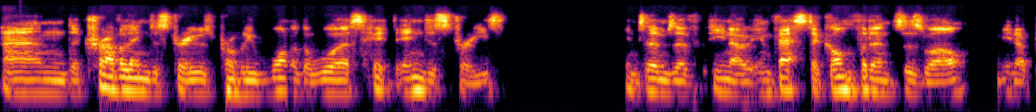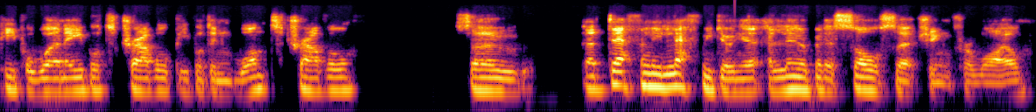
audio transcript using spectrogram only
and the travel industry was probably one of the worst hit industries in terms of you know investor confidence as well you know people weren't able to travel people didn't want to travel so that definitely left me doing a, a little bit of soul searching for a while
